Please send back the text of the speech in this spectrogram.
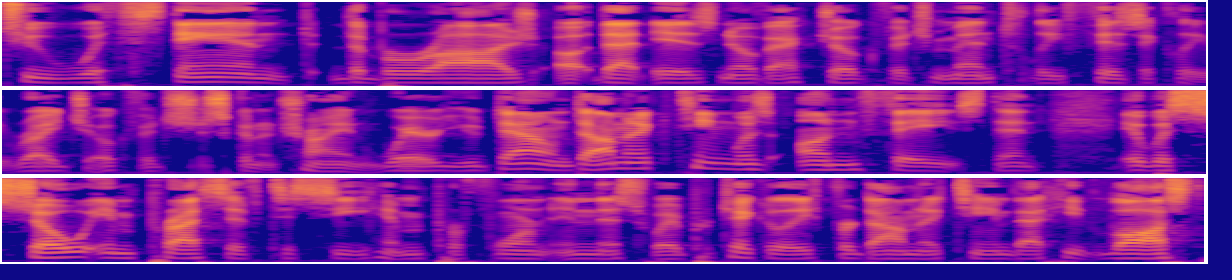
to withstand the barrage uh, that is Novak Djokovic mentally, physically. Right, Djokovic just going to try and wear you down. Dominic Thiem was unfazed, and it was so impressive to see him perform in this way, particularly for Dominic Thiem that he lost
